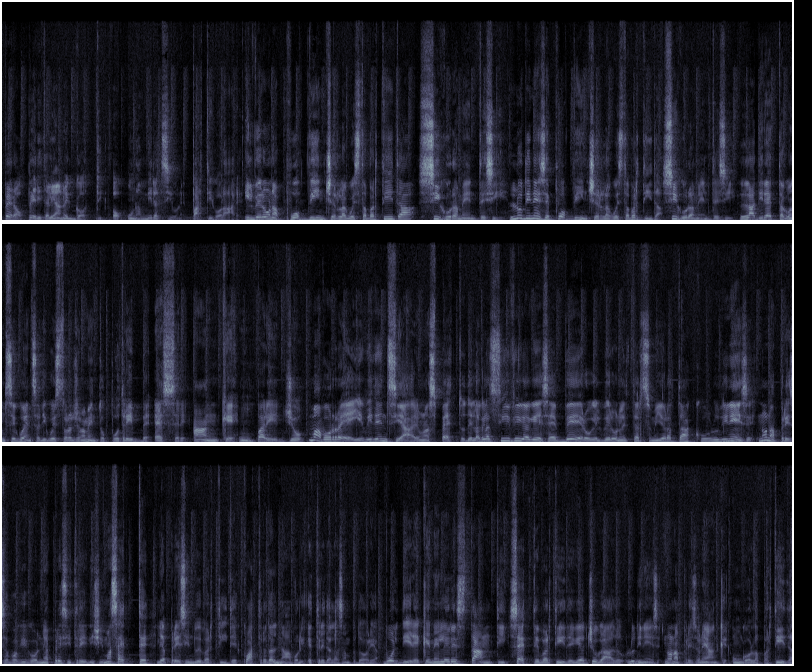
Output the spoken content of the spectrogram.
però per Italiano e Gotti ho un'ammirazione particolare. Il Verona può vincerla questa partita partita? Sicuramente sì. L'Udinese può vincerla questa partita? Sicuramente sì. La diretta conseguenza di questo ragionamento potrebbe essere anche un pareggio, ma vorrei evidenziare un aspetto della classifica che se è vero che il Verona è il terzo miglior attacco, l'Udinese non ha preso pochi gol, ne ha presi 13, ma 7 li ha presi in due partite, 4 dal Napoli e 3 dalla Sampdoria. Vuol dire che nelle restanti 7 partite che ha giocato l'Udinese non ha preso neanche un gol a partita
